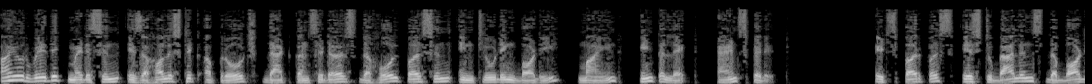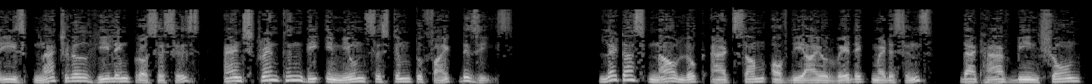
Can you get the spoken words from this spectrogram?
Ayurvedic medicine is a holistic approach that considers the whole person including body, mind, intellect, and spirit. Its purpose is to balance the body's natural healing processes and strengthen the immune system to fight disease. Let us now look at some of the Ayurvedic medicines that have been shown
